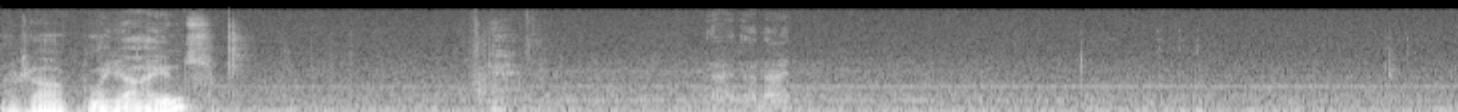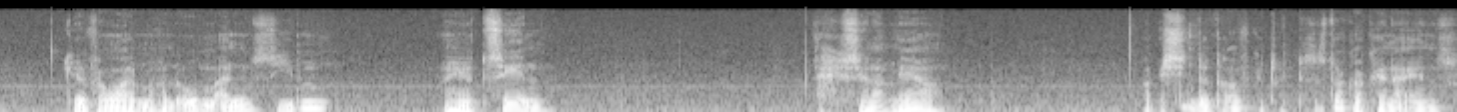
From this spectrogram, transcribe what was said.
Na klar, guck mal hier eins. Leider nein. Okay, fangen wir halt mal von oben an. Sieben. Na hier zehn. Ach, ist ja noch mehr. Hab ich denn da drauf gedrückt? Das ist doch gar keine Eins.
